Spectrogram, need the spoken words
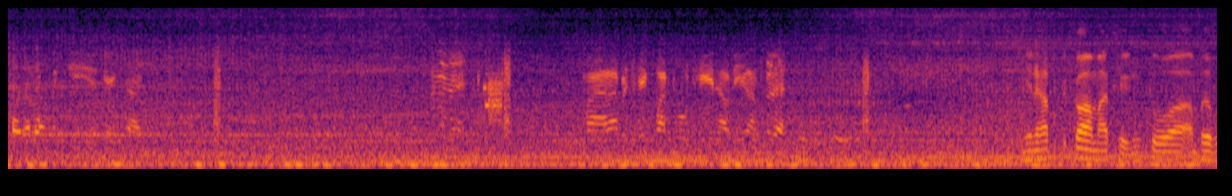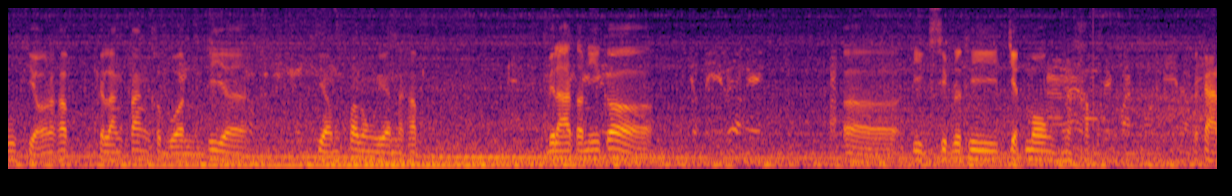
แต่จะลงไปที่เกรงใจมาแล้วไปเช็ควันทูทีแถวนี้กันเพื่อน นี่นะครับก็มาถึงตัวอำเภอภูเขียวนะครับกำลังตั้งขบวนที่จะเตรียมเข้าโรงเรียนนะครับ เวลาตอนนี้ก็อีก 10 นาที7โมงนะครับ อากาศ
